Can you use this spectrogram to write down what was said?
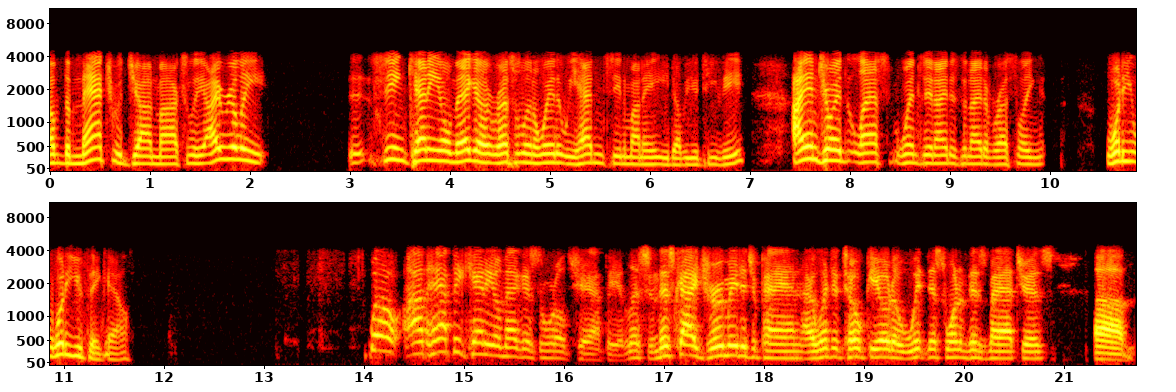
of the match with Jon Moxley? I really uh, seeing Kenny Omega wrestle in a way that we hadn't seen him on AEW TV. I enjoyed last Wednesday night as the night of wrestling. What do you What do you think, Al? Well, I'm happy Kenny Omega is the world champion. Listen, this guy drew me to Japan. I went to Tokyo to witness one of his matches. Um,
